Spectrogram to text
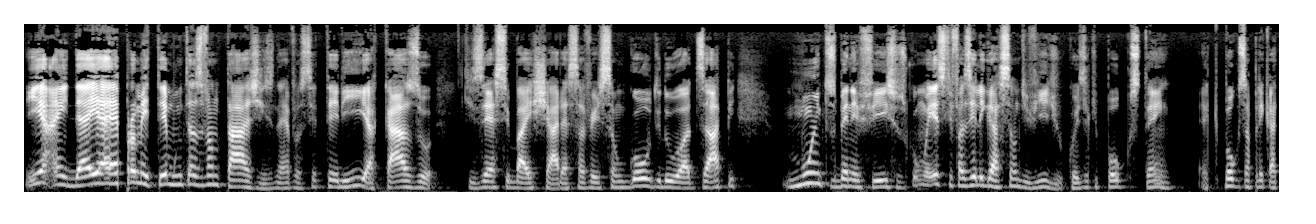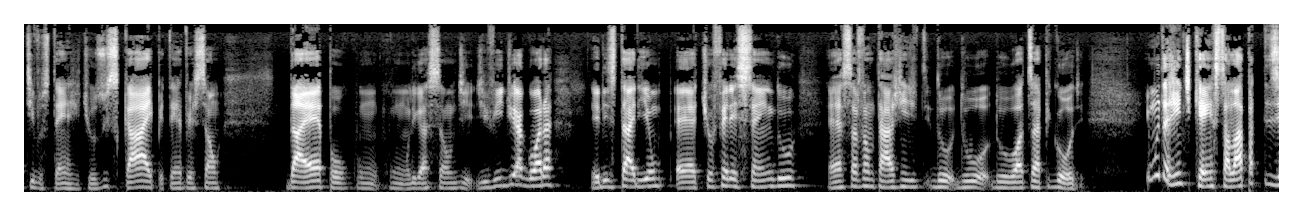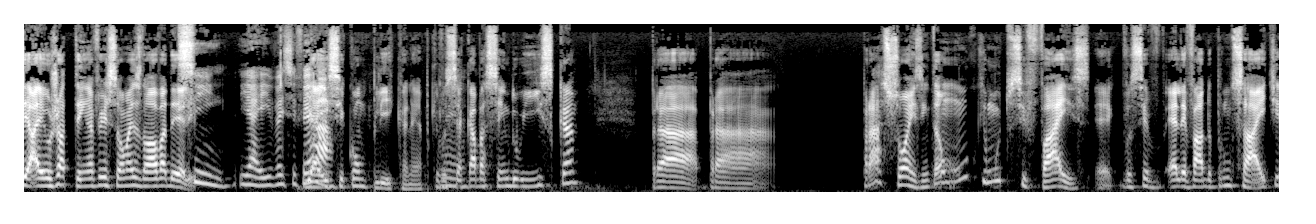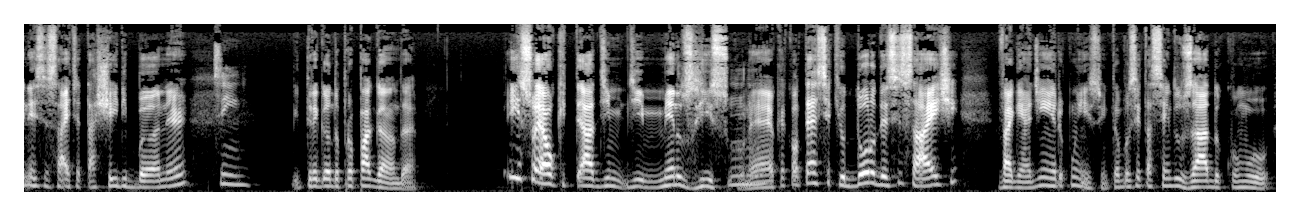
E a ideia é prometer muitas vantagens, né? Você teria, caso quisesse baixar essa versão Gold do WhatsApp, muitos benefícios, como esse de fazer ligação de vídeo, coisa que poucos têm, é, que poucos aplicativos têm. A gente usa o Skype, tem a versão da Apple com, com ligação de, de vídeo, e agora eles estariam é, te oferecendo essa vantagem de- do, do, do WhatsApp Gold. E muita gente quer instalar para dizer, ah, eu já tenho a versão mais nova dele. Sim, e aí vai se E ferrar. aí se complica, né? Porque você É. acaba sendo isca para para ações. Então, o que muito se faz é que você é levado para um site, e nesse site está cheio de banner Sim, entregando propaganda. Isso é o que há de, de menos risco, Uhum. né? O que acontece é que o dono desse site vai ganhar dinheiro com isso. Então, você está sendo usado como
